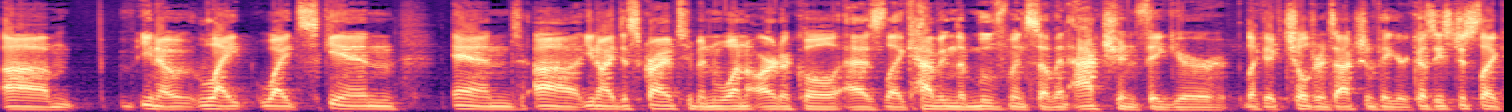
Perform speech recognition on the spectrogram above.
um, you know, light white skin. And, uh, you know, I described him in one article as like having the movements of an action figure, like a children's action figure, because he's just like,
